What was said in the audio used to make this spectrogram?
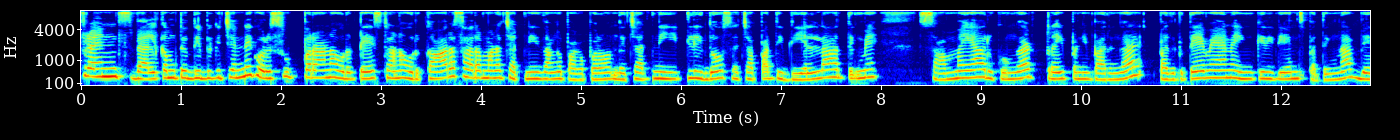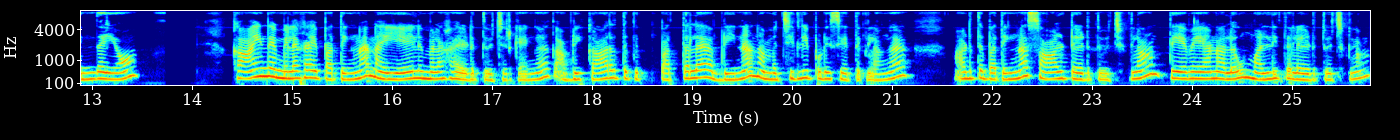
ஃப்ரெண்ட்ஸ் வெல்கம் டு தீபிக்கு சென்னைக்கு ஒரு சூப்பரான ஒரு டேஸ்ட்டான ஒரு காரசாரமான சட்னி தாங்க பார்க்க போகிறோம் இந்த சட்னி இட்லி தோசை சப்பாத்தி இப்படி எல்லாத்துக்குமே செம்மையாக இருக்குங்க. ட்ரை பண்ணி பாருங்கள் இப்போ அதுக்கு தேவையான இன்க்ரீடியன்ஸ் பார்த்திங்கன்னா வெந்தயம் காய்ந்த மிளகாய் பார்த்திங்கன்னா நான் ஏழு மிளகாய் எடுத்து வச்சுருக்கேங்க. அப்படி காரத்துக்கு பத்தலை அப்படின்னா நம்ம சில்லி பொடி சேர்த்துக்கலாங்க. அடுத்து பார்த்திங்கன்னா சால்ட் எடுத்து வச்சுக்கலாம். தேவையான அளவு மல்லித்தலை எடுத்து வச்சுக்கலாம்.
